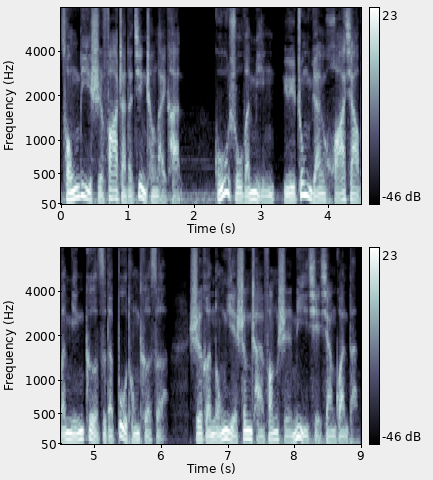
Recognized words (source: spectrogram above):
从历史发展的进程来看，古蜀文明与中原华夏文明各自的不同特色是和农业生产方式密切相关的。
